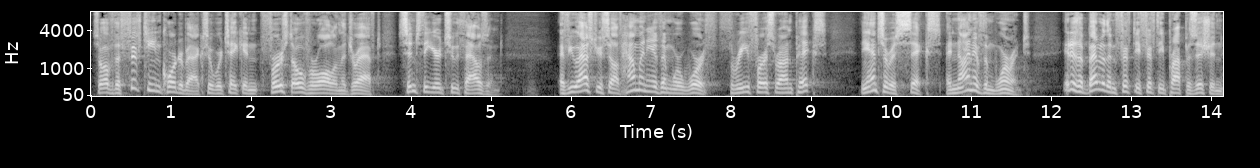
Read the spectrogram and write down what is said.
So, of the 15 quarterbacks who were taken first overall in the draft since the year 2000, if you ask yourself how many of them were worth three first round picks, the answer is six, and nine of them weren't. It is a better than 50 50 proposition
